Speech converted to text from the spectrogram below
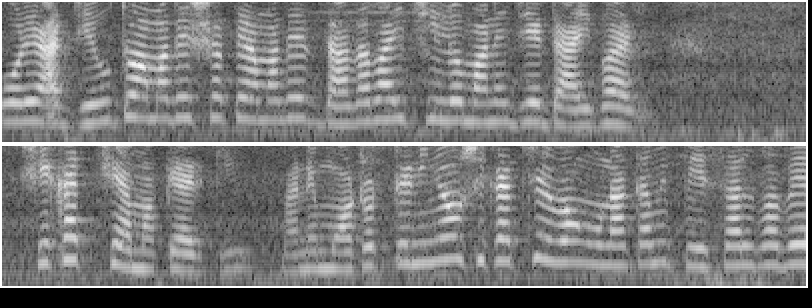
করে, আর যেহেতু আমাদের সাথে আমাদের দাদাভাই ছিল মানে যে ড্রাইভার, শেখাচ্ছে আমাকে আর কি। মানে মোটর ট্রেনিংয়েও শেখাচ্ছে এবং ওনাকে আমি স্পেশালভাবে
